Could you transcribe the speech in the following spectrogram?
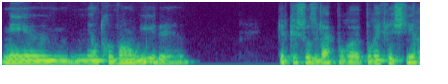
mais, mais en trouvant, oui, quelque chose là pour, pour réfléchir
